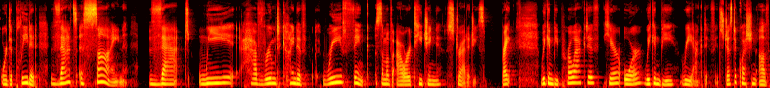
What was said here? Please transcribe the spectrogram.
or depleted, that's a sign that we have room to kind of rethink some of our teaching strategies right? We can be proactive here or we can be reactive. It's just a question of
